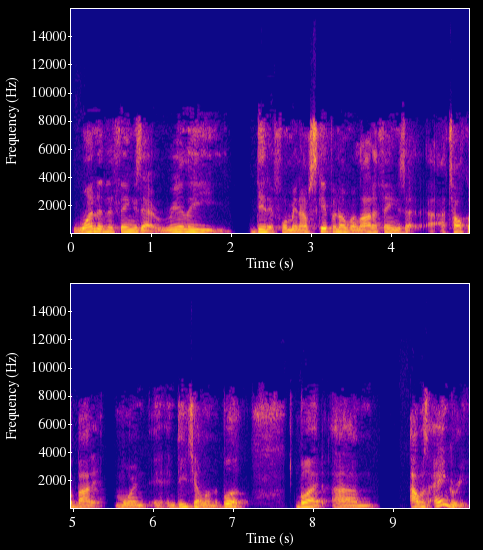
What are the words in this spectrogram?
one of the things that really did it for me, and I'm skipping over a lot of things that I talk about it more in, in detail in the book, but um, I was angry.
